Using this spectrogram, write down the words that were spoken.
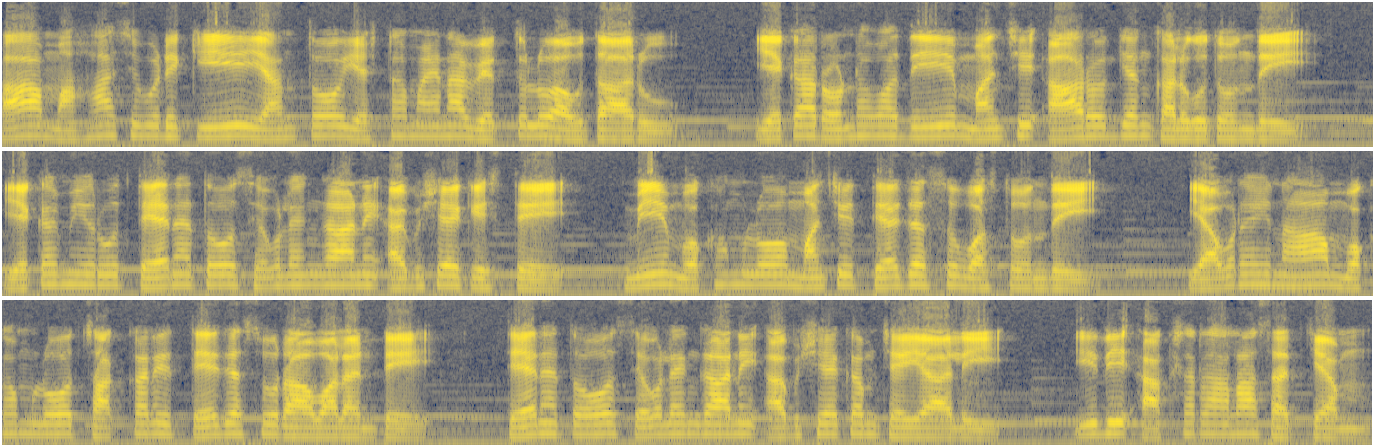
ఆ మహాశివుడికి ఎంతో ఇష్టమైన వ్యక్తులు అవుతారు. ఇక రెండవది మంచి ఆరోగ్యం కలుగుతుంది. ఇక మీరు తేనెతో శివలింగాన్ని అభిషేకిస్తే మీ ముఖంలో మంచి తేజస్సు వస్తుంది. ఎవరైనా ముఖంలో చక్కని తేజస్సు రావాలంటే తేనెతో శివలింగాన్ని అభిషేకం చేయాలి. ఇది అక్షరాల సత్యం.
